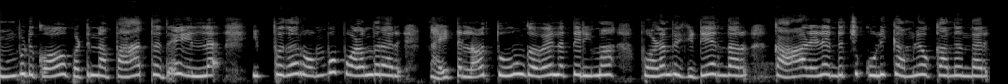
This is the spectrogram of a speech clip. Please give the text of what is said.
இம்புடு கோவப்பட்டு நான் பார்த்ததே இல்லை. இப்போதான் ரொம்ப புலம்புறாரு. நைட்டெல்லாம் தூங்கவே இல்லை தெரியுமா? புலம்பிக்கிட்டே இருந்தார். காலையில் எந்திரிச்சு குளிக்காமலே உட்காந்துருந்தாரு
